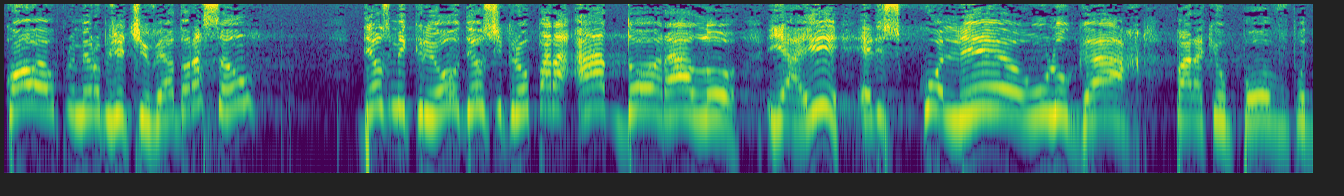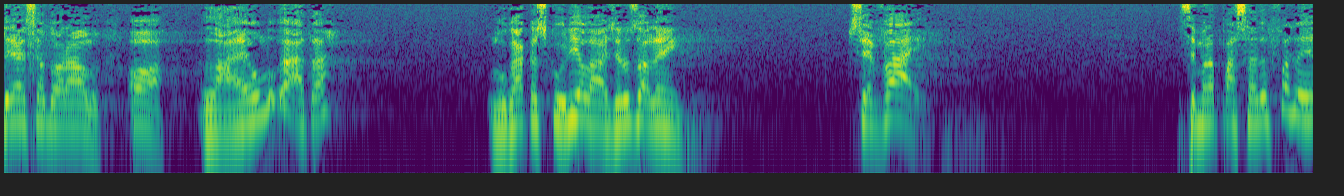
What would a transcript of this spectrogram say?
qual é o primeiro objetivo? É a adoração. Deus me criou, Deus te criou para adorá-lo. E aí, ele escolheu um lugar para que o povo pudesse adorá-lo. Ó, lá é o lugar, tá? O lugar que eu escolhi é lá, Jerusalém. Você vai. Semana passada eu falei,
